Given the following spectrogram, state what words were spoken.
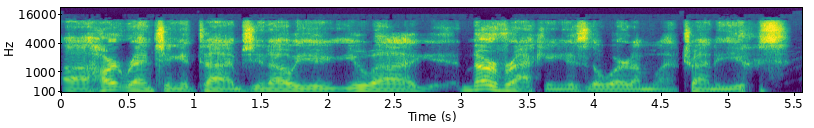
uh, heart wrenching at times. You know, you you uh, nerve wracking is the word I'm uh, trying to use.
